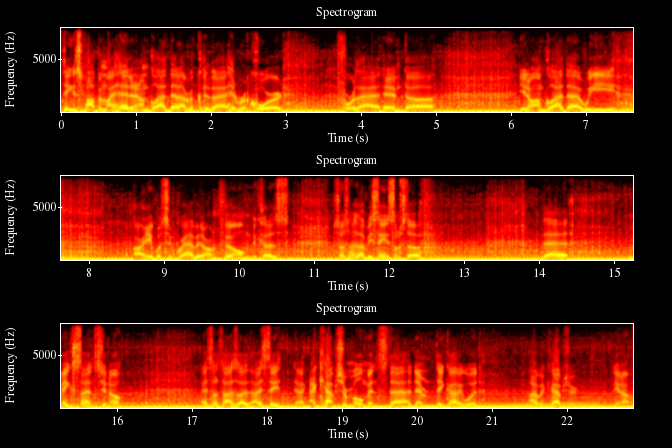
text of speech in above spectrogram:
things pop in my head, and I'm glad that I, rec- that I hit record for that. And uh, you know, I'm glad that we are able to grab it on film because sometimes I'll be saying some stuff that makes sense, you know. And sometimes I, I say I, I capture moments that I didn't think I would I would capture, you know.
